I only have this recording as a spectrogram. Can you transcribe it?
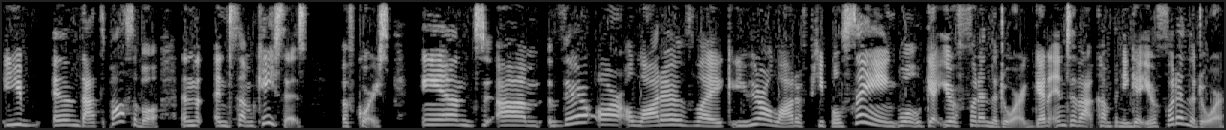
you and that's possible. And in some cases, of course. And um, there are a lot of like, you hear a lot of people saying, well, get your foot in the door, get into that company, get your foot in the door.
